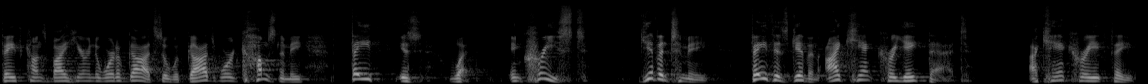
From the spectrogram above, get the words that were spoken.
Faith comes by hearing the word of God. So with God's word comes to me, faith is what? Increased, given to me. Faith is given. I can't create that. I can't create faith.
